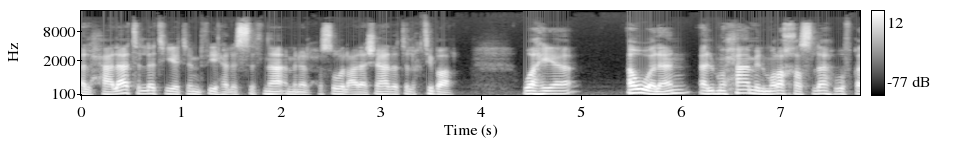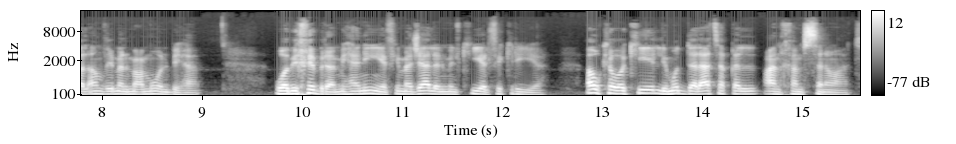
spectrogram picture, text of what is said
الحالات التي يتم فيها الاستثناء من الحصول على شهادة الاختبار وهي اولا المحامي المرخص له وفق الأنظمة المعمول بها وبخبرة مهنية في مجال الملكية الفكرية أو كوكيل لمدة لا تقل عن خمس سنوات.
